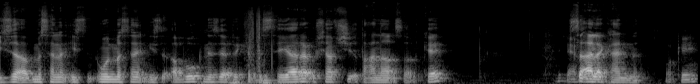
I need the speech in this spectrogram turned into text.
إذا مثلا إذا نقول مثلا إذا أبوك نزل ركب بالسياره وشاف شي قطعه ناقصة okay? سألك عنها okay.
